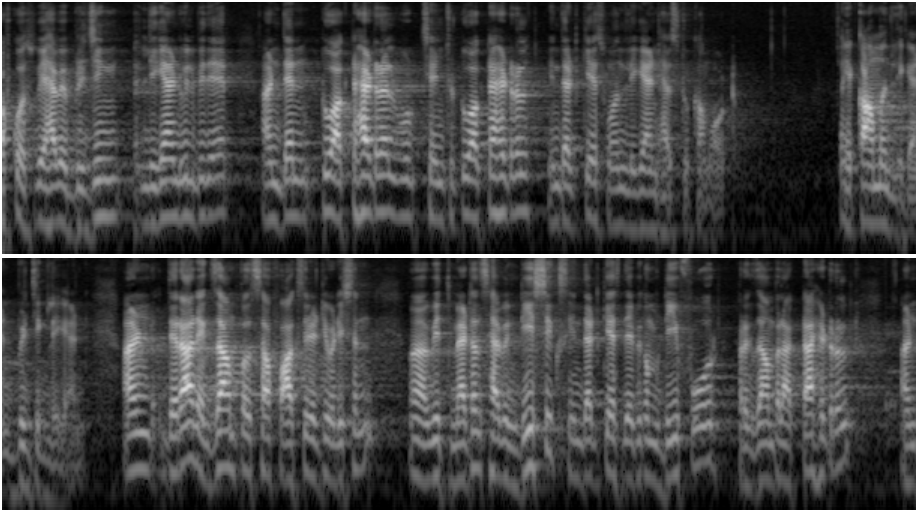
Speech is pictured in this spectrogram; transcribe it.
of course we have a bridging ligand will be there. And then 2 octahedral would change to 2 octahedral. In that case one ligand has to come out. A common ligand bridging ligand. And there are examples of oxidative addition uh, with metals having D6 in that case they become D4 for example octahedral. And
